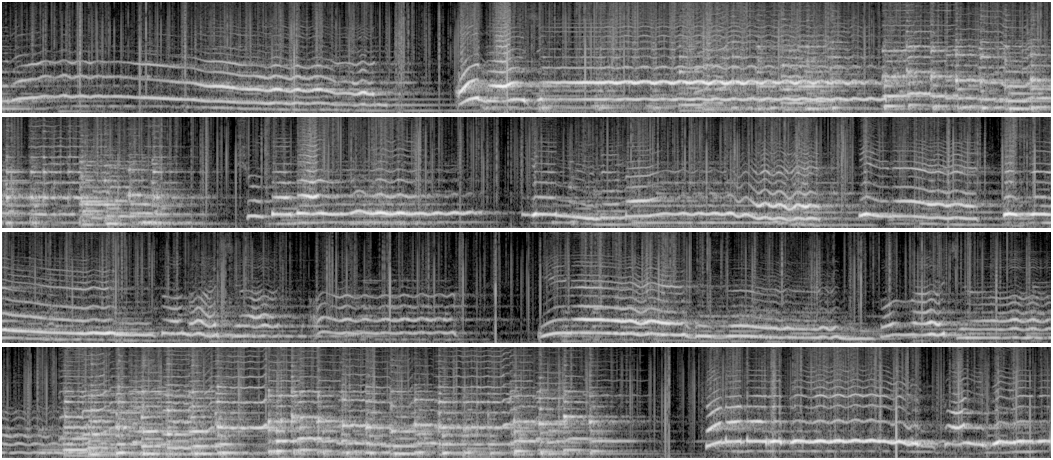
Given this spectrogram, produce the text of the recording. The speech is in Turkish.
gören olacak. Şu zavallı ah yine hüzün dolacak Sana verdim kalbimi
